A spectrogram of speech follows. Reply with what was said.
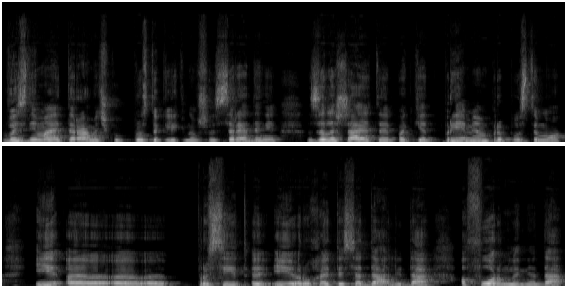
ви знімаєте рамочку, просто клікнувши всередині, залишаєте пакет преміум, припустимо, і. Е, е, е, Просіть е, і рухайтеся далі. Да? Оформлення. Да?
